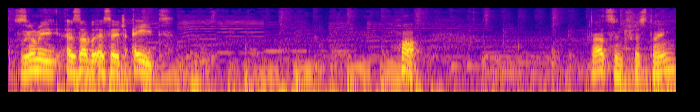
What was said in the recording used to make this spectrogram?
it's gonna be SWSH8. Huh. That's interesting.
